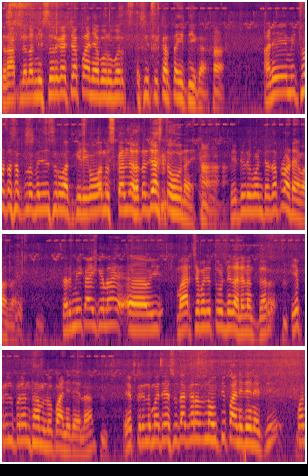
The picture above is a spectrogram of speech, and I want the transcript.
तर आपल्याला निसर्गाच्या पाण्याबरोबर शेती करता येते का? हा. आणि मी छोटंसं म्हणजे सुरुवात केली बाबा नुकसान झालं तर जास्त होऊ नये. हा दीड गुंठ्याचा प्लॉट आहे माझा. तर मी काय केलं मार्चमध्ये तोडणी झाल्यानंतर एप्रिल पर्यंत थांबलो पाणी द्यायला. एप्रिलमध्ये सुद्धा गरज नव्हती पाणी देण्याची पण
